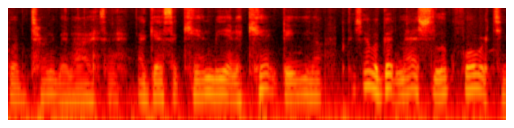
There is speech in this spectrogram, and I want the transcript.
for the tournament. I I guess it can be and it can't be. You know because you have a good match to look forward to.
